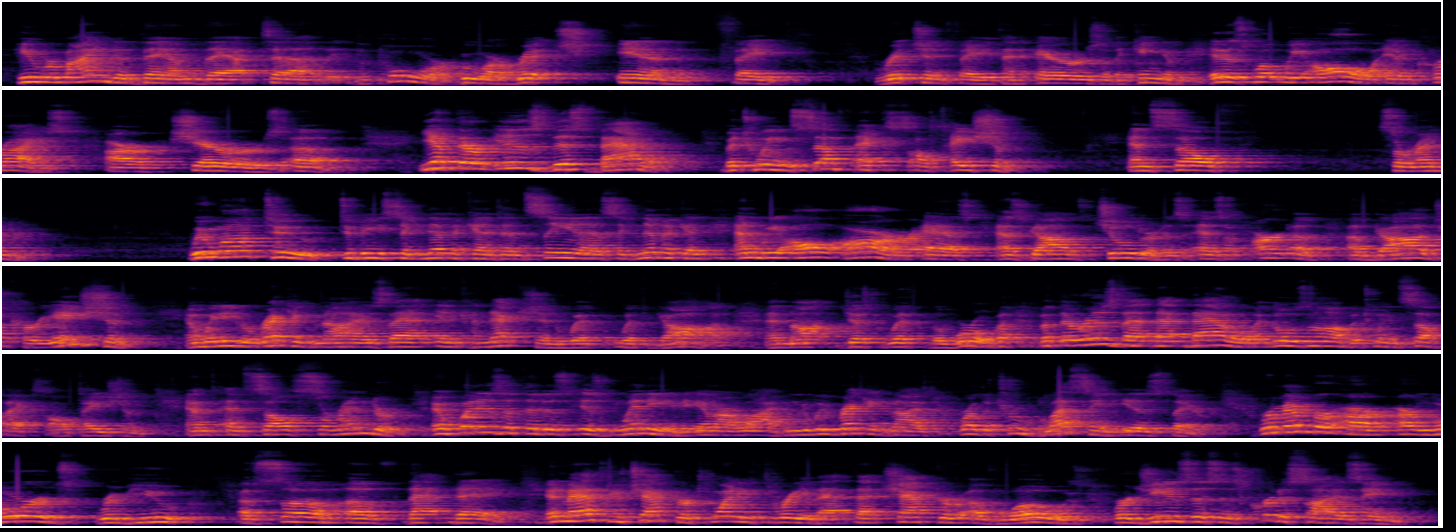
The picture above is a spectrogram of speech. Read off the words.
he reminded them that uh, the poor who are rich in faith, rich in faith and heirs of the kingdom, it is what we all in Christ are sharers of. Yet there is this battle between self exaltation and self surrender. We want to, to be significant and seen as significant, and we all are as, as God's children, as, as a part of, of God's creation. And we need to recognize that in connection with, with God and not just with the world. But, but there is that, that battle that goes on between self exaltation and, and self surrender. And what is it that is, is winning in our life? And do we recognize where the true blessing is there? Remember our, our Lord's rebuke of some of that day. In Matthew chapter 23, that, that chapter of woes, where Jesus is criticizing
